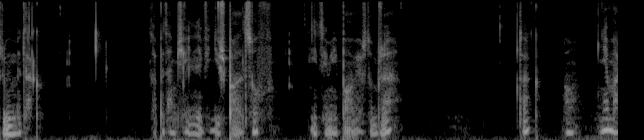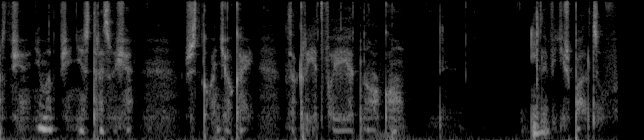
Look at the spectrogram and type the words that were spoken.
zrobimy tak. Zapytam cię, ile widzisz palców i ty mi powiesz, dobrze? Tak? No, nie martw się, nie martw się, nie stresuj się. Wszystko będzie ok. Zakryję twoje jedno oko. Ile widzisz palców?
